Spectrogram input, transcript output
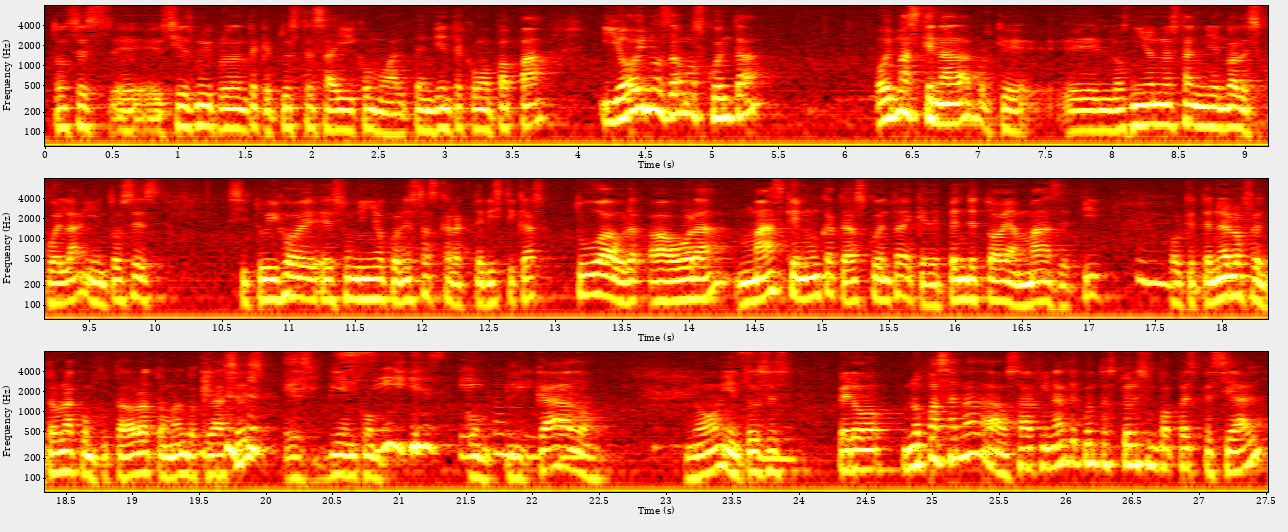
Entonces, eh, sí es muy importante que tú estés ahí como al pendiente como papá. Y hoy nos damos cuenta, hoy más que nada, porque eh, los niños no están yendo a la escuela y entonces si tu hijo es un niño con estas características, tú ahora, ahora, más que nunca te das cuenta de que depende todavía más de ti, porque tenerlo frente a una computadora tomando clases es bien, complicado, ¿no? Y entonces, pero no pasa nada, o sea, a final de cuentas tú eres un papá especial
